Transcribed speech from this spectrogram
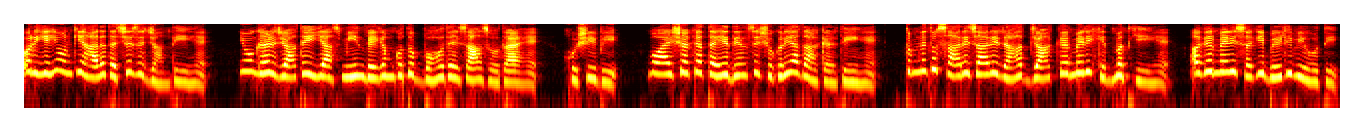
और यही उनकी हालत अच्छे से जानती है। यूँ घर जाते ही यास्मीन बेगम को तो बहुत एहसास होता है, खुशी भी। वो आयशा का तहे दिल से शुक्रिया अदा करती हैं। तुमने तो सारी सारी रात जाग मेरी खिदमत की है, अगर मेरी सगी बेटी भी होती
